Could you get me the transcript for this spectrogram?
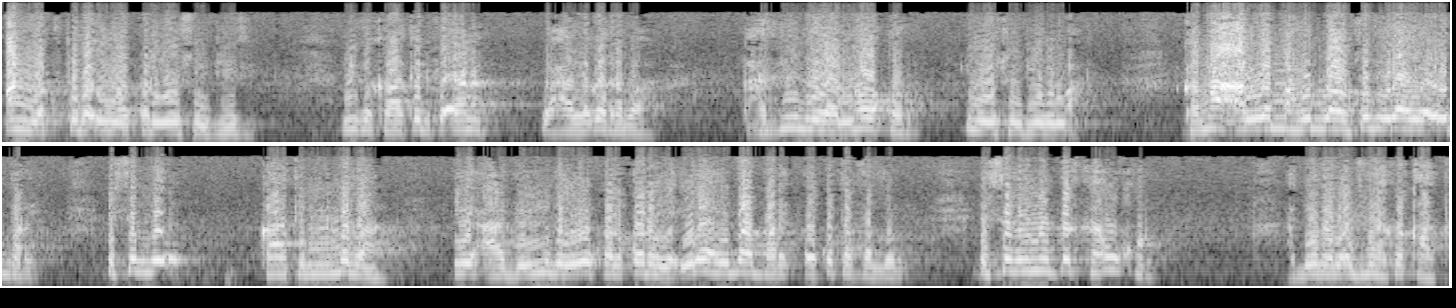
an yaktuba inuu qori yousan diidin ninka kaatibka ana waxaa laga rabaa haddii la yidhaha noo qor inuusan diidin ma ah kamaa callamahu llahu sida ilaahay oo u baray isaga kaatibnimadan iyo caadilnimada lagu kala qoraya ilaahay baa baray oo ku tafadulay isagana dadka u qoro. Hadduu rabo ajriha ka qaato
